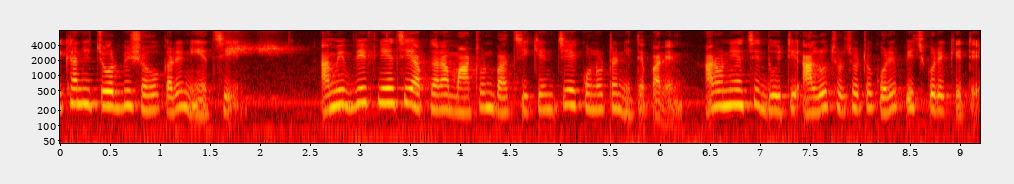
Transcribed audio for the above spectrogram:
এখানে চর্বি সহকারে নিয়েছি। আমি বিফ নিয়েছি, আপনারা মাটন বা চিকেন যে কোনোটা নিতে পারেন। আরও নিয়েছি দুইটি আলু ছোট ছোট করে পিচ করে কেটে।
